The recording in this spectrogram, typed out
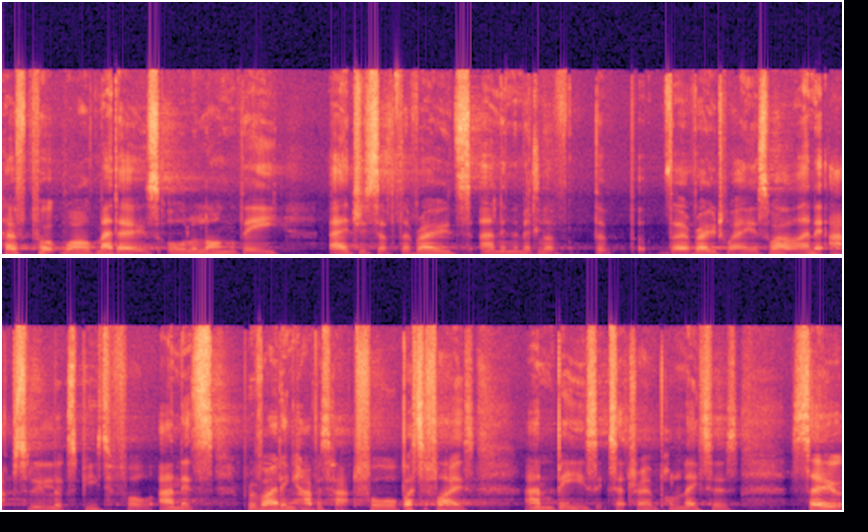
have put wild meadows all along the edges of the roads and in the middle of the roadway as well. And it absolutely looks beautiful. And it's providing habitat for butterflies and bees, etc., and pollinators. So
